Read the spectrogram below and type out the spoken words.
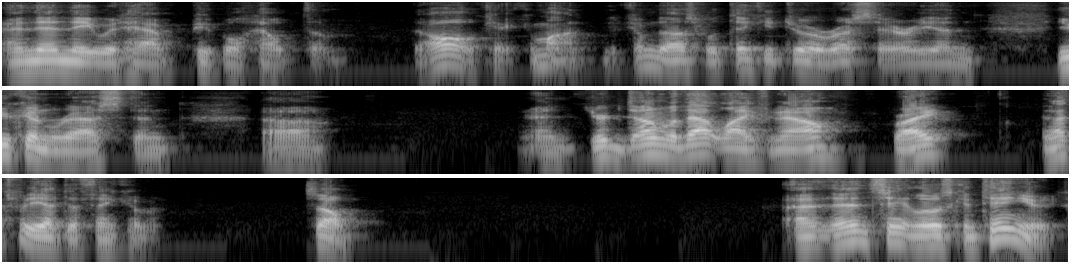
and then they would have people help them. Oh, okay, come on, come to us. We'll take you to a rest area, and you can rest, and uh, and you're done with that life now, right? And that's what you have to think of. So, and then St. Louis continued.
